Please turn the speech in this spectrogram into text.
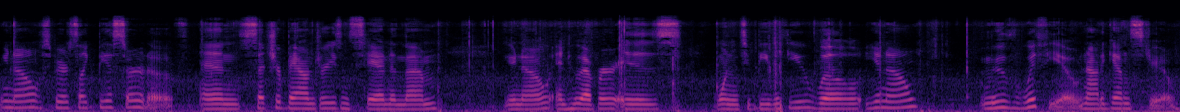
you know, spirits like be assertive and set your boundaries and stand in them, you know, and whoever is wanting to be with you will, you know, move with you, not against you.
